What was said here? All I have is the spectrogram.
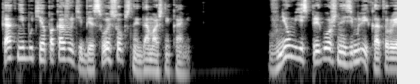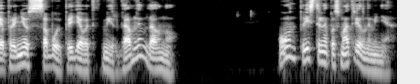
Как-нибудь я покажу тебе свой собственный домашний камень. В нем есть пригоршня земли, которую я принес с собой, придя в этот мир давным-давно. Он пристально посмотрел на меня.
